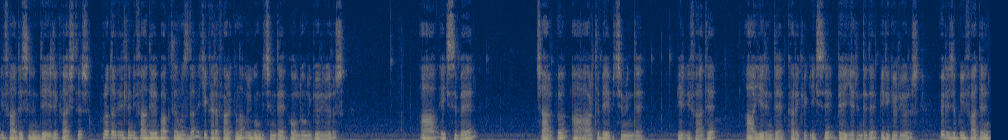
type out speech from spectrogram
ifadesinin değeri kaçtır? Burada verilen ifadeye baktığımızda iki kare farkına uygun biçimde olduğunu görüyoruz. a eksi b çarpı a artı b biçiminde bir ifade. a yerinde karekök x'i, b yerinde de 1'i görüyoruz. Böylece bu ifadenin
